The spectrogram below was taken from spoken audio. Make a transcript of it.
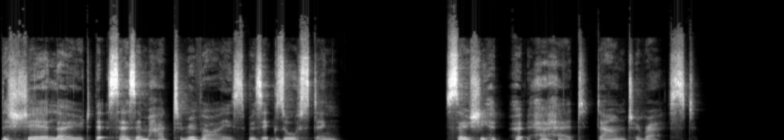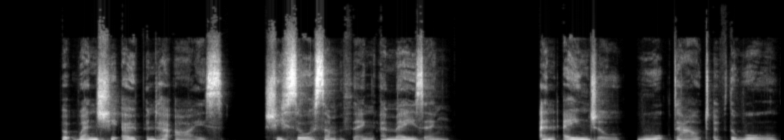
The sheer load that Sezim had to revise was exhausting, so she had put her head down to rest. But when she opened her eyes, she saw something amazing. An angel walked out of the wall.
